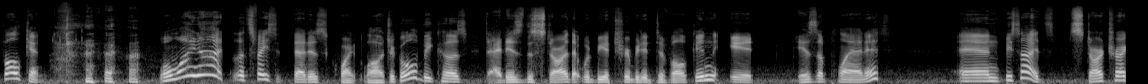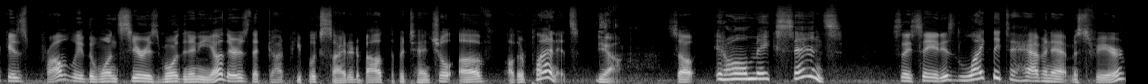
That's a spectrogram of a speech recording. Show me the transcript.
Vulcan. well, why not? Let's face it, that is quite logical because that is the star that would be attributed to Vulcan. It is a planet. And besides, Star Trek is probably the one series more than any others that got people excited about the potential of other planets. Yeah. So it all makes sense. So they say it is likely to have an atmosphere,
